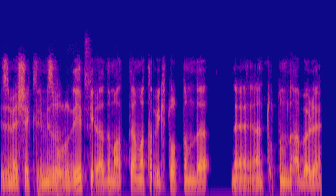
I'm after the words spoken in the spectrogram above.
Bizim eşekliğimiz oldu deyip geri adım attı ama tabii ki Tottenham'da e, yani Tottenham daha böyle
